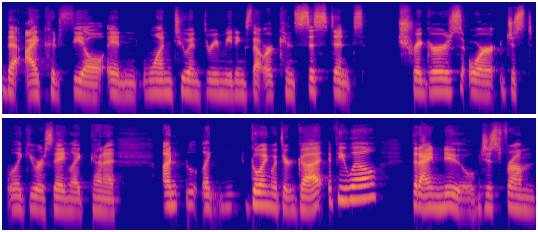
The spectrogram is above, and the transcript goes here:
that I could feel in one, two, and three meetings that were consistent triggers, or just like you were saying, like kind of un, like going with your gut, if you will, that I knew just from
